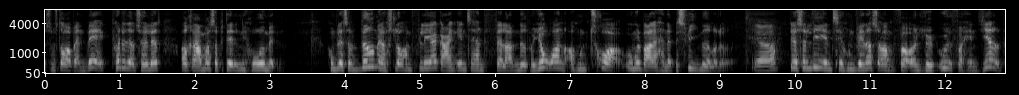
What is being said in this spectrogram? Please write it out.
som står op ad en væg på det der toilet, og rammer så pedellen i hovedet med den. Hun bliver så ved med at slå ham flere gange, indtil han falder ned på jorden, og hun tror umiddelbart, at han er besvimet eller noget. Ja. Det er så lige indtil hun vender sig om for at løbe ud for hendes hjælp,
